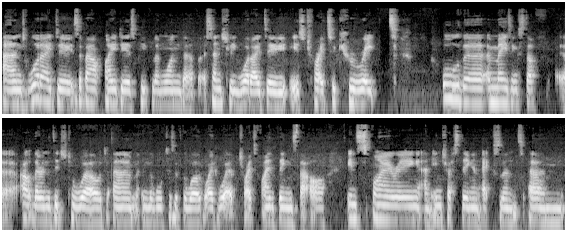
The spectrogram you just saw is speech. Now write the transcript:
and what I do is about ideas, people, and wonder. But essentially, what I do is try to curate all the amazing stuff uh, out there in the digital world, um, in the waters of the World Wide Web. Try to find things that are inspiring and interesting and excellent um,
